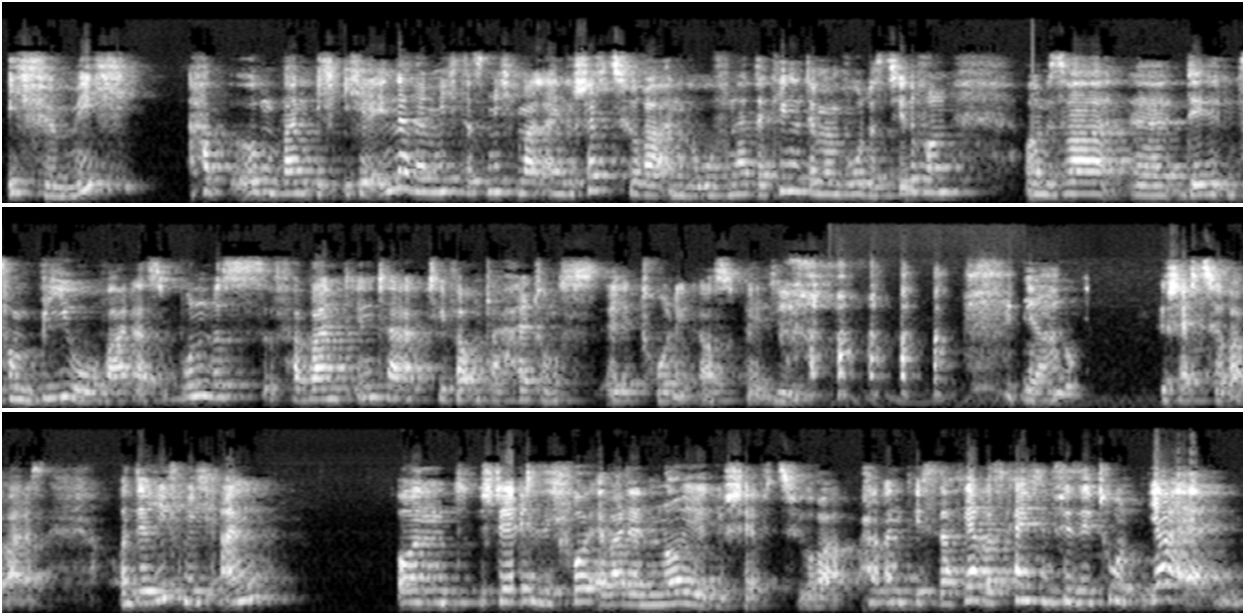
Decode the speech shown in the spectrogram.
ich für mich habe irgendwann, ich, ich erinnere mich, dass mich mal ein Geschäftsführer angerufen hat. Da klingelte mein Büro das Telefon und es war äh, der, vom Bio war das Bundesverband interaktiver Unterhaltungselektronik aus Berlin. ja. Bio. Geschäftsführer war das. Und der rief mich an und stellte sich vor, er war der neue Geschäftsführer. Und ich sage, ja, was kann ich denn für Sie tun? Ja, er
